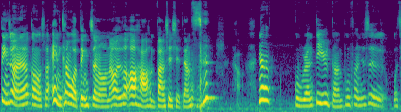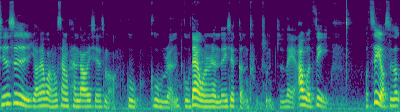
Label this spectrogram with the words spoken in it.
订正完就跟我说，哎、你看我订正哦，然后我就说哦好，很棒，谢谢。这样子。好，那古人地狱梗的部分，就是我其实是有在网络上看到一些什么古古人、古代文人的一些梗图什么之类的啊，我自己。我自己有时候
